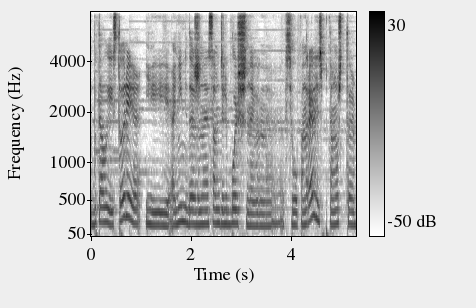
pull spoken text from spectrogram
бытовые истории, и они мне даже на самом деле больше, наверное, всего понравились, потому что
